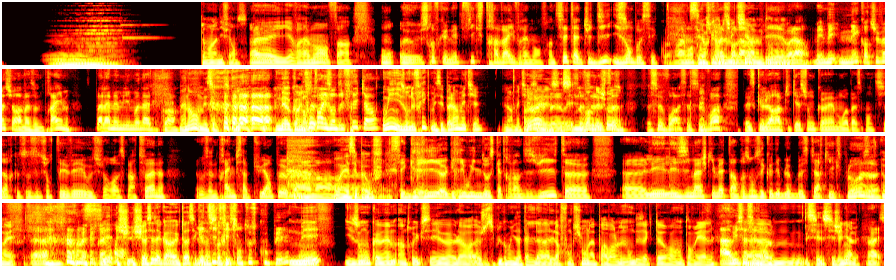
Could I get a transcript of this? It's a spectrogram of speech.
vraiment la différence? Ouais, ouais, il y a vraiment. Enfin, on, euh, je trouve que Netflix travaille vraiment. Enfin, tu sais, tu te dis, ils ont bossé, quoi. Vraiment, C'est leur cœur de sur métier en même temps. Voilà. Mais, mais, mais quand tu vas sur Amazon Prime, c'est pas la même limonade, quoi. Bah non, mais c'est. mais, mais encore une fois. Pourtant, ils ont du fric, hein. Oui, ils ont du fric, mais c'est pas leur métier. Leur métier, Ah ouais, c'est bah oui, nous vendre des choses. Ça, ça se voit, ça se voit. Parce que leur application, quand même, on va pas se mentir, que ce soit sur TV ou sur euh, smartphone, Amazon Prime, ça pue un peu quand même. hein. Ouais, c'est pas Euh, ouf. C'est gris, euh, gris Windows 98. euh, euh, les, les images qu'ils mettent, t'as l'impression que c'est que des blockbusters qui explosent. Ouais. Euh, Je, suis assez d'accord avec toi, c'est titres, ils catastrophique. sont tous coupés. Mais ils ont quand même un truc, c'est euh, leur, je sais plus comment ils appellent la- leur fonction là pour avoir le nom des acteurs en temps réel. Ah oui, ça c'est Euh, drôle. C'est génial. Ouais.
